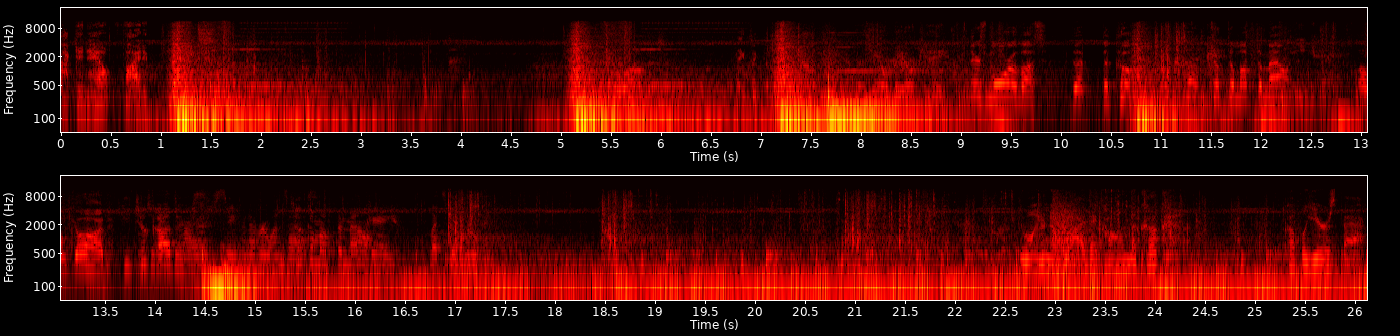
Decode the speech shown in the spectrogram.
I can help fight it. Thanks. They took them up the mountain. Everything will be okay. There's more of us. The the cook. The cook. He took them up the mountain. Oh God. He took Did others. tired of saving everyone's ass? Took him up the mountain. Okay, let's get moving. You want to know why they call him the cook? A couple years back,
